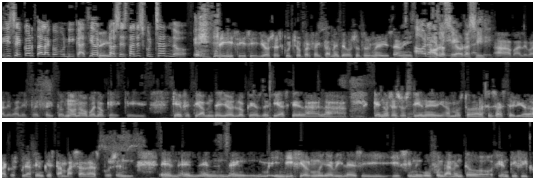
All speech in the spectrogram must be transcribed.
y, se corta la comunicación. ¿Nos están escuchando? Sí, sí, sí, yo os escucho perfectamente. ¿Vosotros me oís a mí? Ahora, sí, ahora, sí. Ah, vale, vale, vale, perfecto. No, no, bueno, que, que, que efectivamente yo lo que os decía es que, la, la, que no se sostiene, digamos, todas esas teorías de la conspiración que están basadas pues en, en, en, indicios muy débiles y sin ningún fundamento científico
